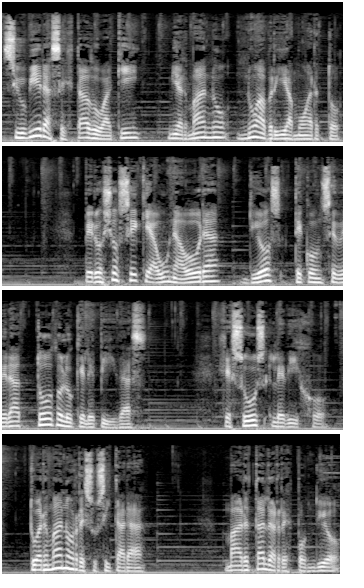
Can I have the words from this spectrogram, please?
si hubieras estado aquí, mi hermano no habría muerto. Pero yo sé que aún ahora Dios te concederá todo lo que le pidas. Jesús le dijo, Tu hermano resucitará. Marta le respondió,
